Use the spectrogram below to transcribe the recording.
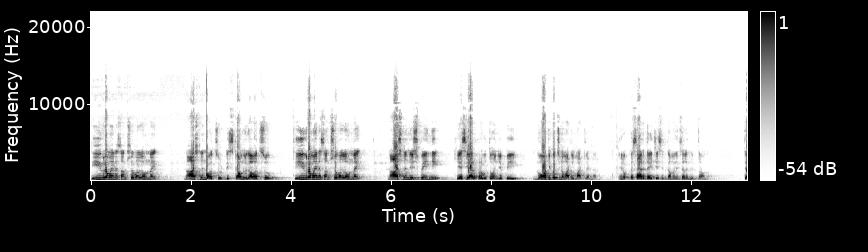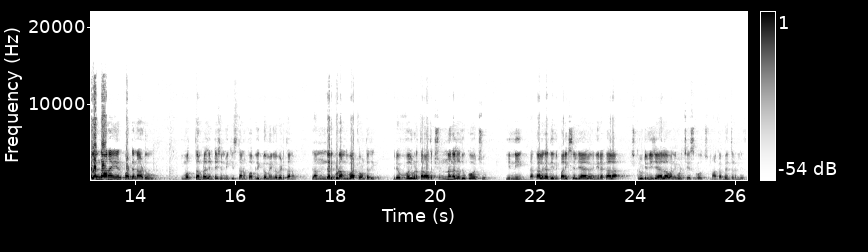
తీవ్రమైన సంక్షోభంలో ఉన్నాయి. నాశనం కావచ్చు డిస్కామ్లు కావచ్చు తీవ్రమైన సంక్షోభంలో ఉన్నాయి. నాశనం చేసిపోయింది కేసీఆర్ ప్రభుత్వం అని చెప్పి నోటికొచ్చిన మాటలు మాట్లాడినారు. నేను ఒక్కసారి దయచేసి ఇది గమనించాలని చెప్తా ఉన్నా. తెలంగాణ ఏర్పడ్డ నాడు ఈ మొత్తం ప్రజెంటేషన్ మీకు ఇస్తాను పబ్లిక్ డొమైన్లో పెడతాను. ఇది అందరికి కూడా అందుబాటులో ఉంటుంది. మీరు ఎవ్వరు కూడా తర్వాత క్షుణ్ణంగా చదువుకోవచ్చు. ఎన్ని రకాలుగా దీన్ని పరీక్షలు చేయాలో ఎన్ని రకాల స్క్రూటినీ చేయాలో అవన్నీ కూడా చేసుకోవచ్చు. మాకు అభ్యంతరం లేదు.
